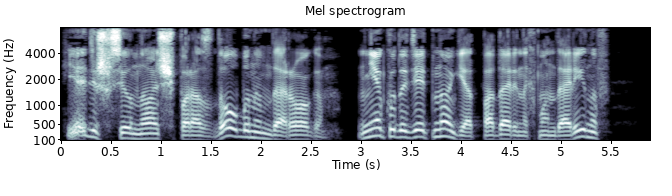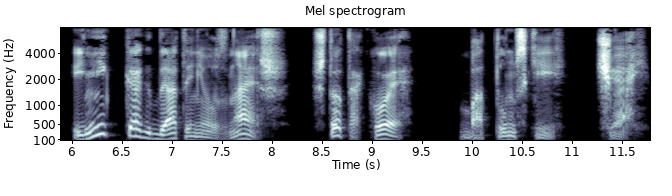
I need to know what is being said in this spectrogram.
едешь всю ночь по раздолбанным дорогам, некуда деть ноги от подаренных мандаринов, и никогда ты не узнаешь, что такое батумский чай.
